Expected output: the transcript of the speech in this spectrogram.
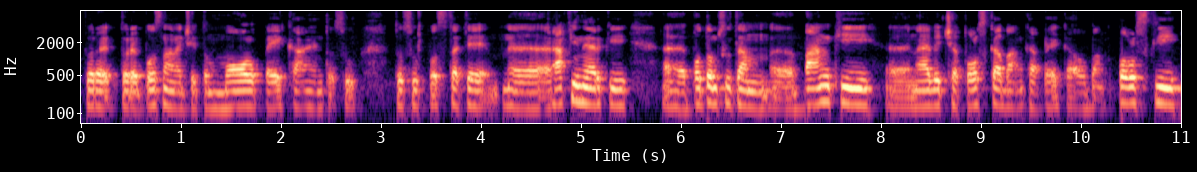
ktoré, ktoré poznáme, či je to MOL, PKN, to sú, to sú v podstate e, rafinérky, e, potom sú tam e, banky, e, najväčšia polská banka, PKO Bank Polský, e,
